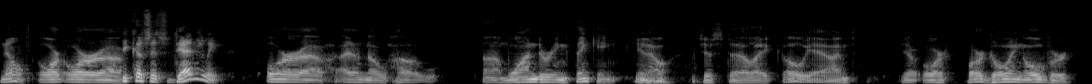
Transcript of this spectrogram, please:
No, or or uh, because it's deadly. or uh, I don't know how um, wandering thinking. Mm-hmm. You know, just uh, like oh yeah, I'm, or or going over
